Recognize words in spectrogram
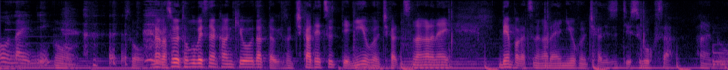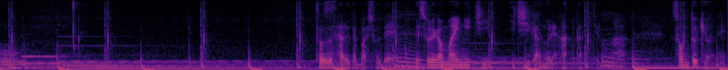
オンラインに、うん、そう。なんかそれは特別な環境だったわけ。その地下鉄ってニューヨークの地下つながらない電波がつながらないニューヨークの地下鉄っていうすごくさあの閉ざされた場所でうん、でそれが毎日1時間ぐらいあったっていうのが、うんうん、その時はね、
